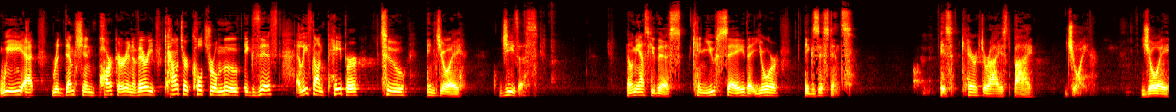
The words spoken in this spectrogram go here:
we at Redemption Parker, in a very countercultural move, exist, at least on paper, to enjoy Jesus. Now, let me ask you this can you say that your existence is characterized by joy? Joy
